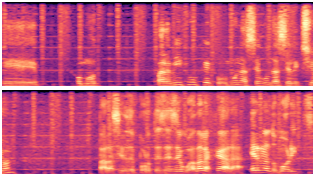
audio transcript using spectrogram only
eh, como para mí funge como una segunda selección. Para Sir Deportes desde Guadalajara, Hernaldo Moritz.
